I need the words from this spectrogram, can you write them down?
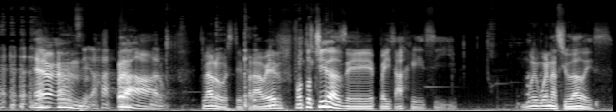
Este, ajá, claro. Claro, este, para ver fotos chidas de paisajes y muy buenas ciudades.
